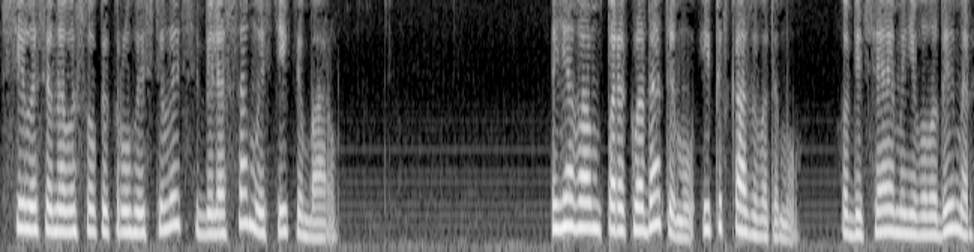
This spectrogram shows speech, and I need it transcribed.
сілася на високий круглий стілець біля самої стійки бару. Я вам перекладатиму і підказуватиму, обіцяє мені Володимир,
